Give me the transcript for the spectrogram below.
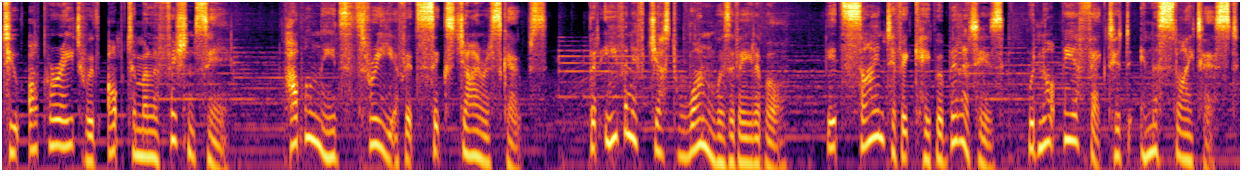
To operate with optimal efficiency, Hubble needs three of its six gyroscopes. But even if just one was available, its scientific capabilities would not be affected in the slightest.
